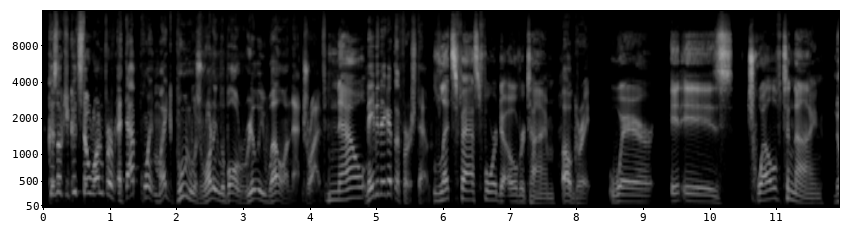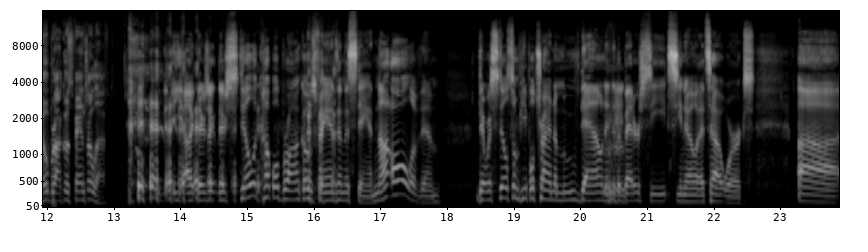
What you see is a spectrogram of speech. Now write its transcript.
because look, you could still run for. At that point, Mike Boone was running the ball really well on that drive. Now Maybe they get the first down. let's fast forward to overtime, Oh, great. where it is twelve to nine. No Broncos fans are left. Uh, there's a, there's still a couple Broncos fans in the stand, not all of them. There was still some people trying to move down into the better seats. You know that's how it works. Uh,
